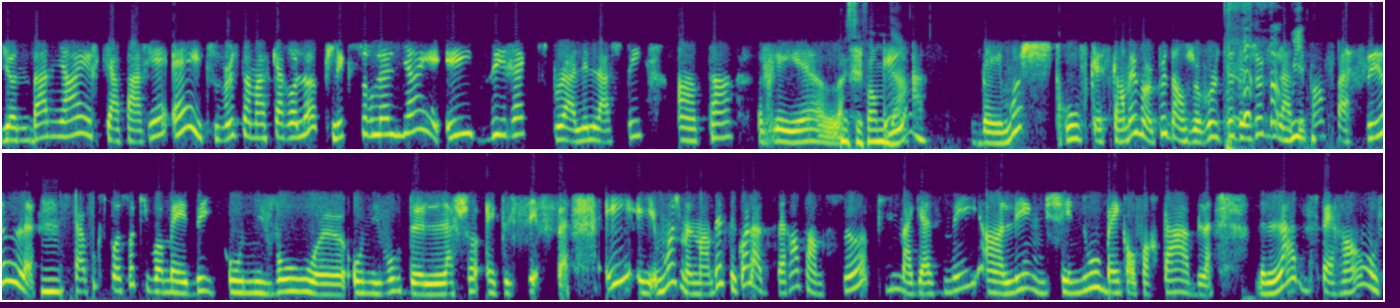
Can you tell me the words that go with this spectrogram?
il y a une bannière qui apparaît. Hey, tu veux ce mascara-là? Clique sur le lien et direct, tu peux aller l'acheter en temps réel. Mais c'est formidable. Et, ben, moi, je trouve que c'est quand même un peu dangereux. Tu sais, déjà que j'ai la Oui. dépense facile, Mm. j'avoue que c'est pas ça qui va m'aider au niveau euh, au niveau de l'achat impulsif. Et, et moi, je me demandais, c'est quoi la différence entre ça puis magasiner en ligne chez nous, bien confortable? La différence,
